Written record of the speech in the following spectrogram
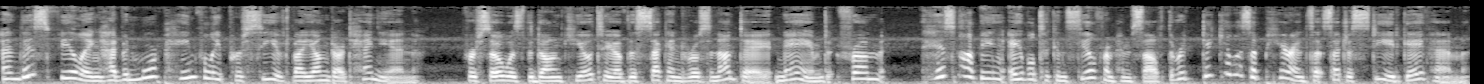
and this feeling had been more painfully perceived by young D'Artagnan, for so was the Don Quixote of the second Rocinante named from his not being able to conceal from himself the ridiculous appearance that such a steed gave him,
